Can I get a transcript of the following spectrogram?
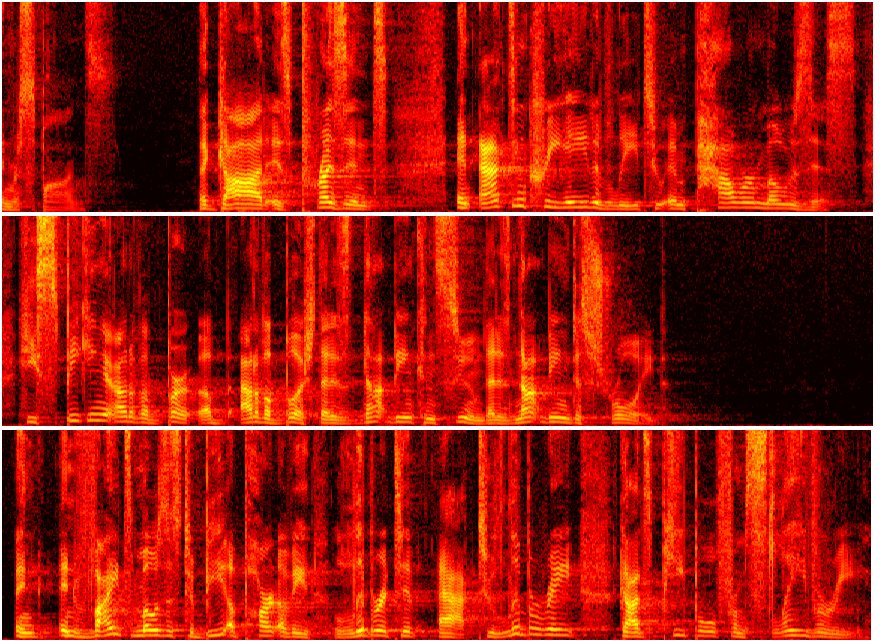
and responds. That God is present and acting creatively to empower Moses. He's speaking out of a, bur- out of a bush that is not being consumed, that is not being destroyed, and invites Moses to be a part of a liberative act, to liberate God's people from slavery.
